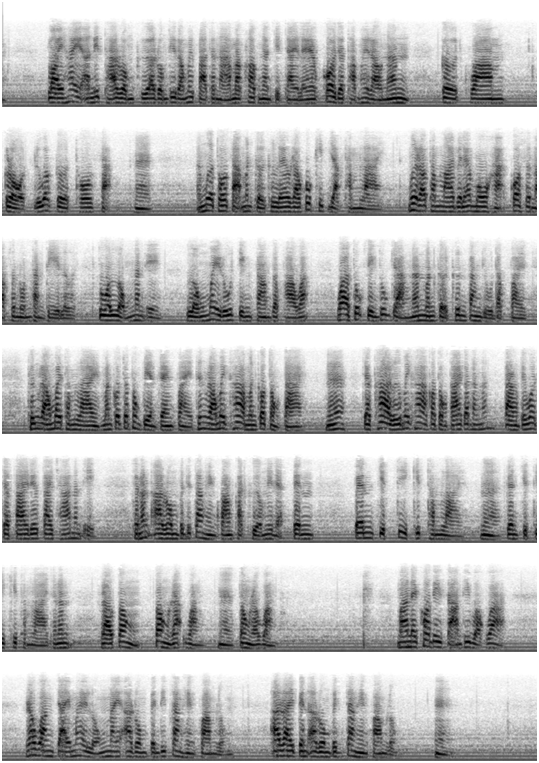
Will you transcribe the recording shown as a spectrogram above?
ปล่อยให้อนิจฐารมคืออารมณ์ที่เราไม่ปรารถนามาครอบงำจิตใจแล้ว ก็จะทำให้เรานั้นเกิดความ โกรธหรือว่าเกิดโทสะนะเมื่อโทสะมันเกิดขึ้นแล้ว เราก็คิดอยากทำลาย เมื่อเราทำลายไปแล้วโมหะก็สนับสนุนทันทีเลย ตัวหลงนั่นเอง หลงไม่รู้จริงตามสภาวะ ว่าทุกสิ่งทุกอย่างนั้นมันเกิดขึ้นตั้งอยู่ดับไป ถึงเราไม่ทำลายมันก็จะต้องเปลี่ยนแปลงไป ถึงเราไม่ฆ่ามันก็ต้องตายนะจะฆ่าหรือไม่ฆ่าก็ต้องตายกันทั้งนั้น ต่างแต่ว่าจะตายเร็วตายช้านั่นเอง ฉะนั้นอารมณ์เป็นที่ตั้งแห่งความขัดเคืองนี่เนี่ยเป็นเป็นจิตที่คิดทำลายนะเป็นจิตที่คิดทำลาย ฉะนั้น เราต้องต้องระวังนะต้องระวัง มาในข้อที่สามที่บอกว่า ระวังใจไม่ให้หลงในอารมณ์เป็นที่ตั้งแห่งความหลง อะไรเป็นอารมณ์เป็นตั้งแห่งความหลง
